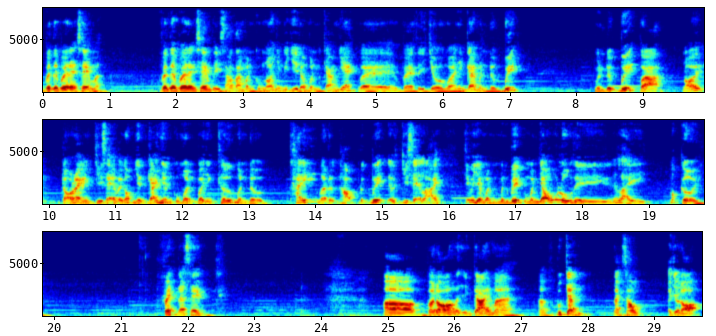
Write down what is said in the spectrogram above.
VTV đang xem mà VTV đang xem thì sao ta? Mình cũng nói những cái gì đó mình cảm giác về về thị trường và những cái mình được biết. Mình được biết và nói rõ ràng chia sẻ về góc nhìn cá nhân của mình với những thứ mình được thấy và được học được biết để chia sẻ lại. Chứ bây giờ mình mình biết mình giấu luôn thì nó lại mất cười. Fred đã xem. À, và đó là những cái mà à, bức tranh đằng sau. Ở chỗ đó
